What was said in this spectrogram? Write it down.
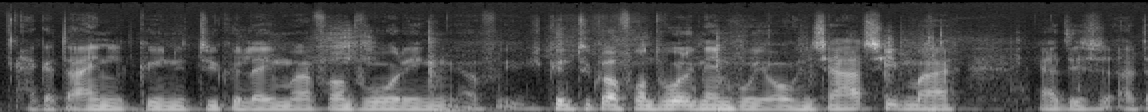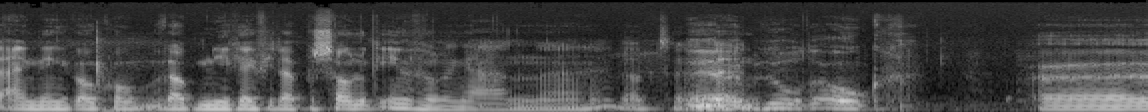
Kijk, uiteindelijk kun je natuurlijk alleen maar verantwoording... Of, je kunt natuurlijk wel verantwoordelijk nemen voor je organisatie, maar ja, het is uiteindelijk denk ik ook op welke manier geef je daar persoonlijke invulling aan. Uh, dat, ik bedoelde ook uh,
